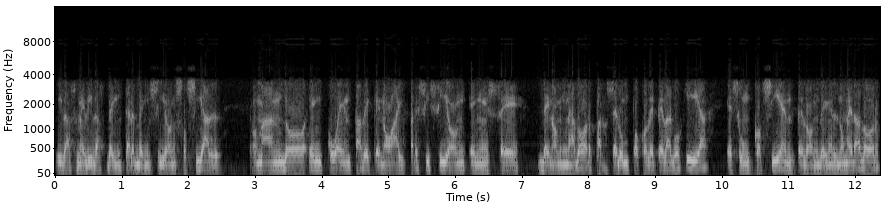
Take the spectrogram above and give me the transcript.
y las medidas de intervención social, tomando en cuenta de que no hay precisión en ese denominador. Para hacer un poco de pedagogía, es un cociente donde en el numerador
